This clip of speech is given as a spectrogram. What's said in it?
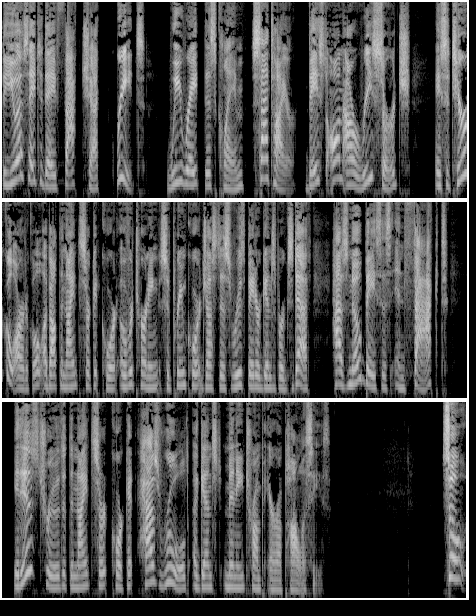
The USA Today fact check reads We rate this claim satire. Based on our research, a satirical article about the Ninth Circuit Court overturning Supreme Court Justice Ruth Bader Ginsburg's death has no basis in fact. It is true that the Ninth Circuit Court has ruled against many Trump era policies. So,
